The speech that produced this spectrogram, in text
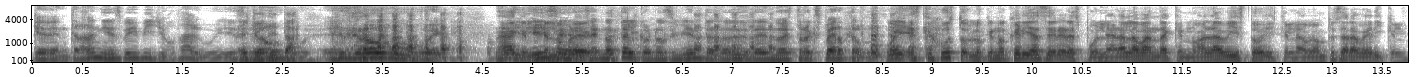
Que de entrada ni es Baby Yoda, güey. Es, Es Grogu, Yodita. güey. Es Grogu, güey. Ah, que, el- Y que el se- nombre... se, nota el conocimiento, ¿no? De, de nuestro experto, güey. Güey, es que justo lo que no quería hacer era spoilear a la banda que no la ha visto y que la va a empezar a ver y que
